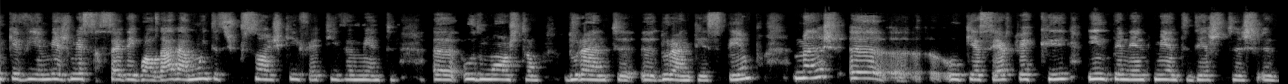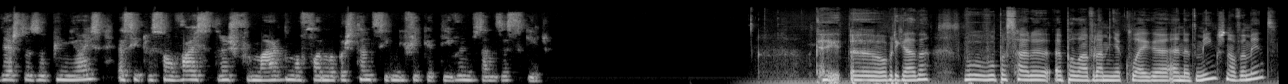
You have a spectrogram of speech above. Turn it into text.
porque havia mesmo esse receio da igualdade. Há muitas expressões que efetivamente uh, o demonstram durante, uh, durante esse tempo, mas uh, o que é certo é que, independentemente destes, destas opiniões, a situação vai se transformar de uma forma bastante significativa nos anos a seguir. Ok, obrigada. Vou, vou passar a, palavra à minha colega Ana Domingos, novamente.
